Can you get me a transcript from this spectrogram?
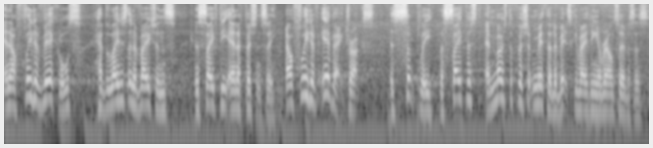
and our fleet of vehicles have the latest innovations in safety and efficiency. Our fleet of airvac trucks is simply the safest and most efficient method of excavating around services.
